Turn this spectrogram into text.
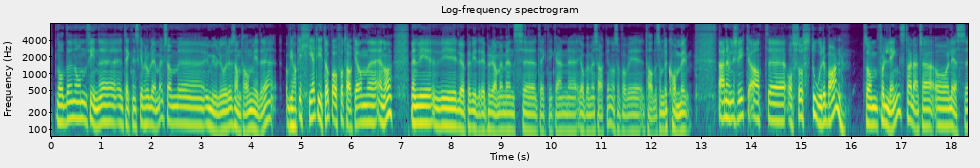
oppnådde noen fine tekniske problemer som uh, umuliggjorde samtalen videre. Vi har ikke helt gitt opp å få tak i han uh, ennå, men vi, vi, løper videre i programmet mens teknikeren jobber med saken, og så får vi ta det som det kommer. Det er nemlig slik at også store barn som for lengst har lært seg å lese,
